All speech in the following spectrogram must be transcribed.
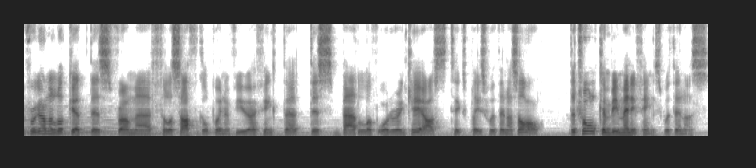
If we're gonna look at this from a philosophical point of view, I think that this battle of order and chaos takes place within us all. The troll can be many things within us.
